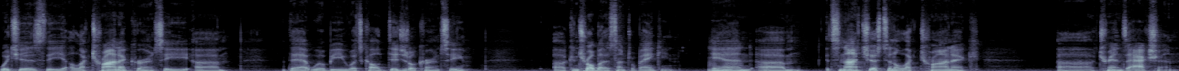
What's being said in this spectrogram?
which is the electronic currency um, that will be what's called digital currency, uh, controlled by the central banking. And um, it's not just an electronic uh, transaction,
